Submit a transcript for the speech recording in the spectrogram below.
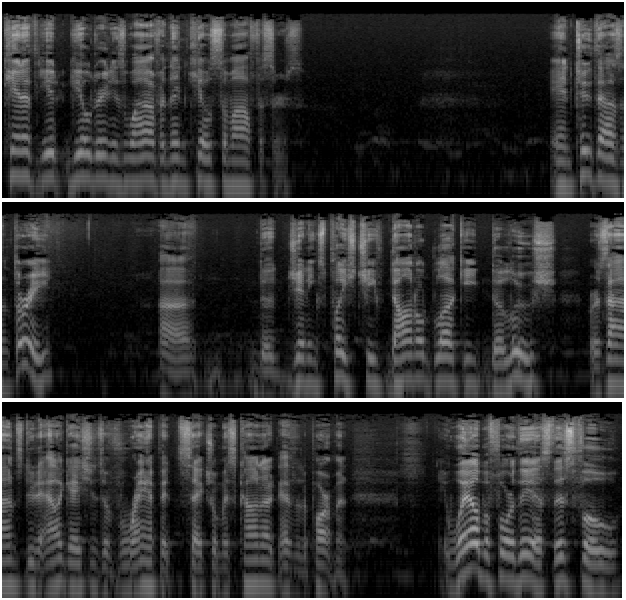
Kenneth Gildry and his wife, and then kills some officers. In 2003, uh, the Jennings Police Chief Donald Lucky Delouche resigns due to allegations of rampant sexual misconduct at the department. Well before this, this fool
